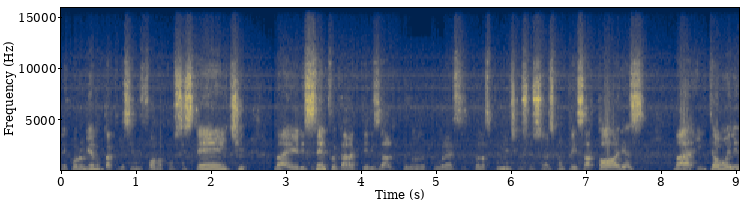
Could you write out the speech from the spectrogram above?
A economia não está crescendo de forma consistente, né? ele sempre foi caracterizado por, por essas, pelas políticas sociais compensatórias, né? então ele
